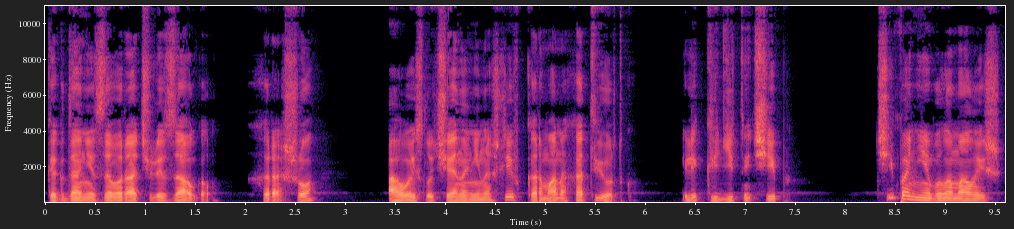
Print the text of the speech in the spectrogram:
когда они заворачивали за угол. «Хорошо. А вы случайно не нашли в карманах отвертку? Или кредитный чип?» «Чипа не было, малыш.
